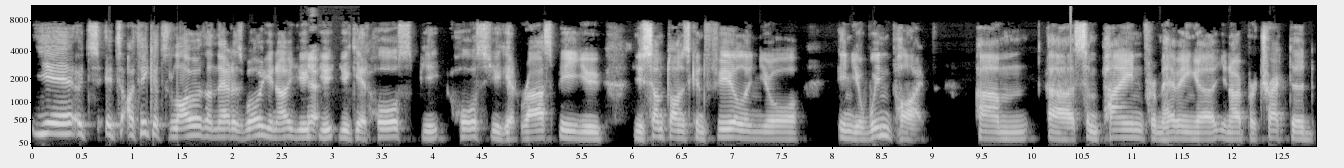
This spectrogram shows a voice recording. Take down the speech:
Yeah, it's it's. I think it's lower than that as well. You know, you yeah. you, you, get hoarse, you, hoarse, you get raspy. You you sometimes can feel in your in your windpipe um, uh, some pain from having a you know protracted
